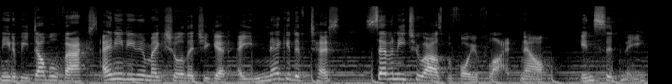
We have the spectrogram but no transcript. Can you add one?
need to be double vaxxed and you need to make sure that you get a negative test 72 hours before your flight. Now, in Sydney,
